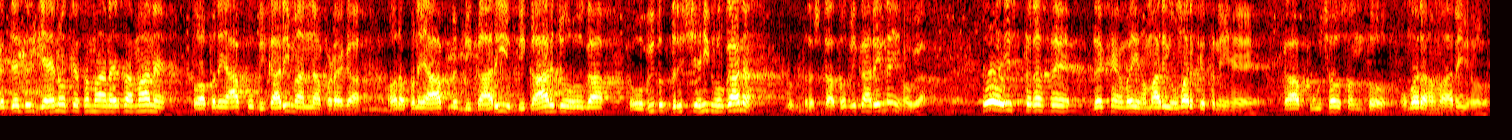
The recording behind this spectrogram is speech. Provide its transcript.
यदि जैनों के समान ऐसा माने तो अपने आप को विकारी मानना पड़ेगा। और अपने आप में विकारी विकार जो होगा तो वो भी तो दृश्य ही होगा ना? तो दृष्टा तो विकारी नहीं होगा। तो इस तरह से देखें, भाई, हमारी उम्र कितनी है? का पूछो संतो, उम्र हमारी हो,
